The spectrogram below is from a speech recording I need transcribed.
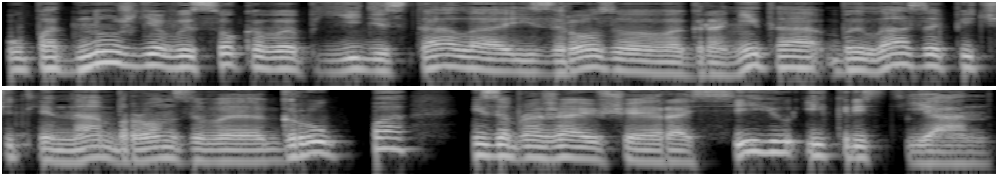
У подножья высокого пьедестала из розового гранита была запечатлена бронзовая группа, изображающая Россию и крестьян,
